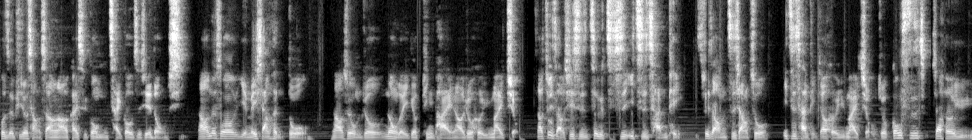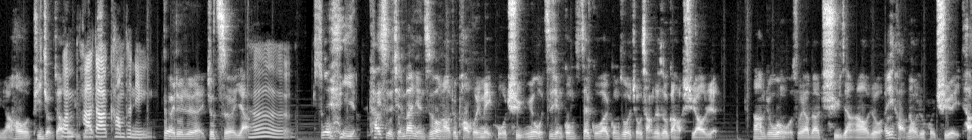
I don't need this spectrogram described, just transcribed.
或者啤酒厂商，然后开始跟我们采购这些东西。然后那时候也没想很多，然后所以我们就弄了一个品牌，然后就合于卖酒。然后最早其实这个只是一支产品，最早我们只想做。一支产品叫和鱼卖酒，就公司叫和鱼，然后啤酒叫和鱼麦酒。One product company。对对对，就这样。嗯、uh。所以开始的前半年之后，然后我就跑回美国去，因为我之前工在国外工作的酒厂，那时候刚好需要人，然后他们就问我说要不要去这样，然后我就哎好，那我就回去了一趟。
